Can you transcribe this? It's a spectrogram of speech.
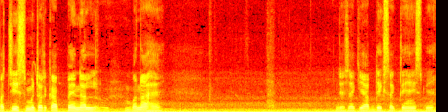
25 मीटर का पैनल बना है। जैसा कि आप देख सकते हैं इसमें।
